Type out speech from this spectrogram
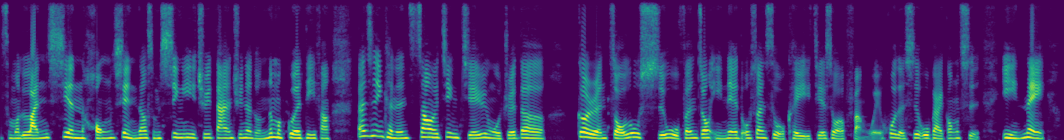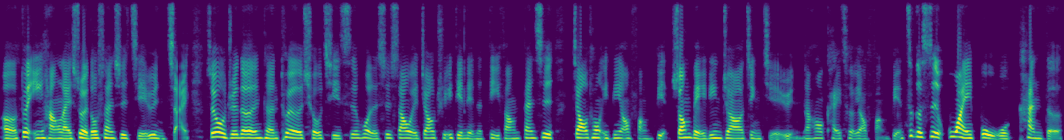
什么蓝线、红线，你知道什么信义区、大安区那种那么贵的地方。但是你可能稍微进捷运，我觉得。个人走路十五分钟以内都算是我可以接受的范围，或者是五百公尺以内，呃，对银行来说也都算是捷运宅。所以我觉得你可能退而求其次，或者是稍微郊区一点点的地方，但是交通一定要方便。双北一定就要进捷运，然后开车要方便，这个是外部我看的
